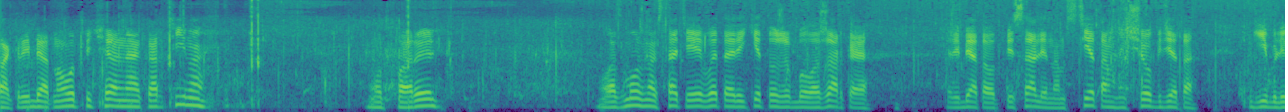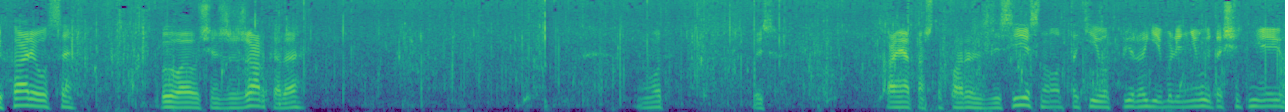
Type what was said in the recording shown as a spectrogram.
Так, ребят, ну вот печальная картина. Вот форель. Возможно, кстати, в этой реке тоже было жаркое. Ребята вот писали нам с там еще где-то гибли хариусы. Было очень же жарко, да? Вот. То есть, понятно, что форель здесь есть, но вот такие вот пироги, блин, не вытащить мне ее.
